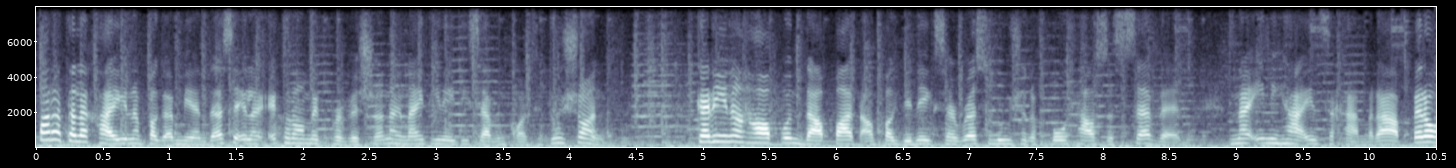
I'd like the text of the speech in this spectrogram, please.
para talakayin ang pag-amyenda sa ilang economic provision ng 1987 Constitution. Kaninang hapon dapat ang pagdinig sa resolution of both Houses 7 na inihain sa Kamara. Pero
